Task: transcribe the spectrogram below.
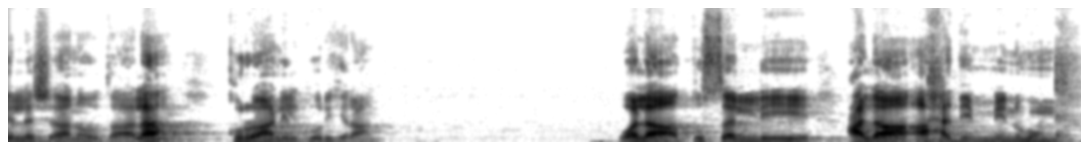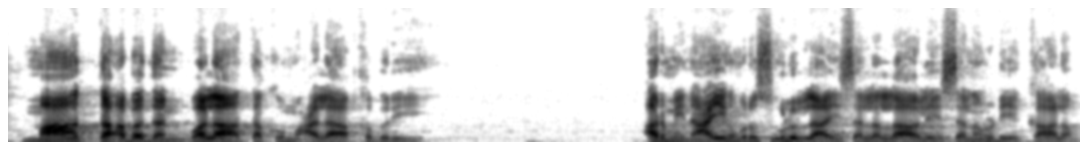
ஜல்லஷானோ தாலா குர்ஆனில் கூறுகிறான். வலா துசல்லி அலா அஹதிம் மின்ஹும் மாத்த அபதன் வலா தகும் அலா கபரி அருமை நாயகம் ரசூலுல்லாஹி ஸல்லல்லாஹு அலி வஸல்லமுடைய காலம்.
